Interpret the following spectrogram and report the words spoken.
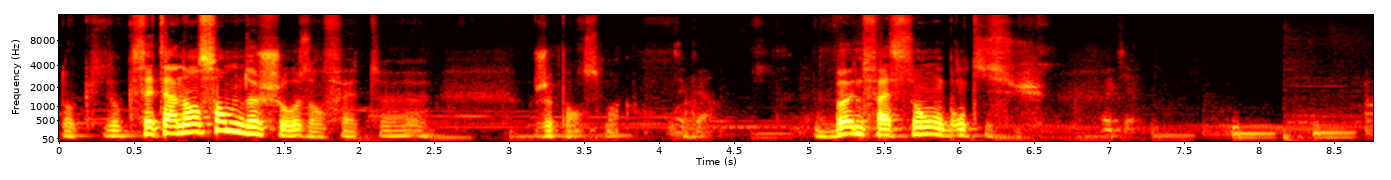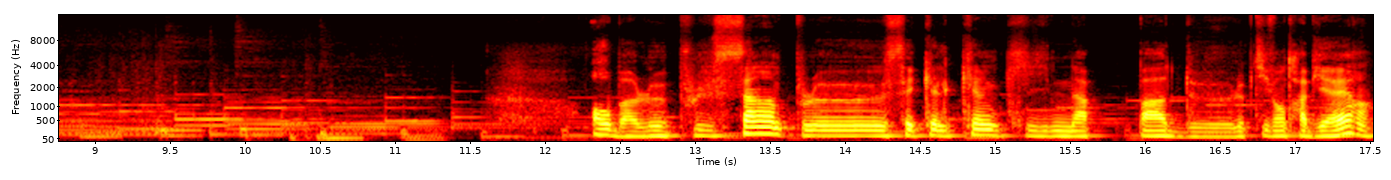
Donc donc c'est un ensemble de choses en fait, euh, je pense moi. D'accord. Bonne façon, bon tissu. Oh bah le plus simple, c'est quelqu'un qui n'a pas de le petit ventre à bière,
